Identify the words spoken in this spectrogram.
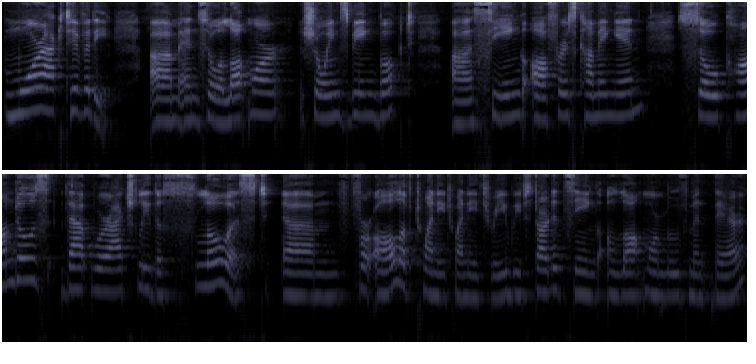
more activity. Um, and so a lot more showings being booked. Uh, seeing offers coming in. So, condos that were actually the slowest um, for all of 2023, we've started seeing a lot more movement there.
